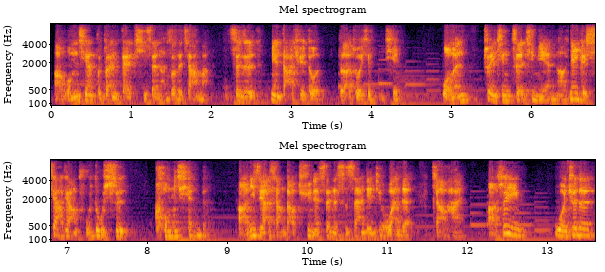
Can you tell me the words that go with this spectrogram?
啊，我们现在不断在提升很多的加码，甚至念大学都都要做一些补贴。我们最近这几年啊，那个下降幅度是空前的啊，你只要想到去年生了十三点九万的小孩啊，所以我觉得。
